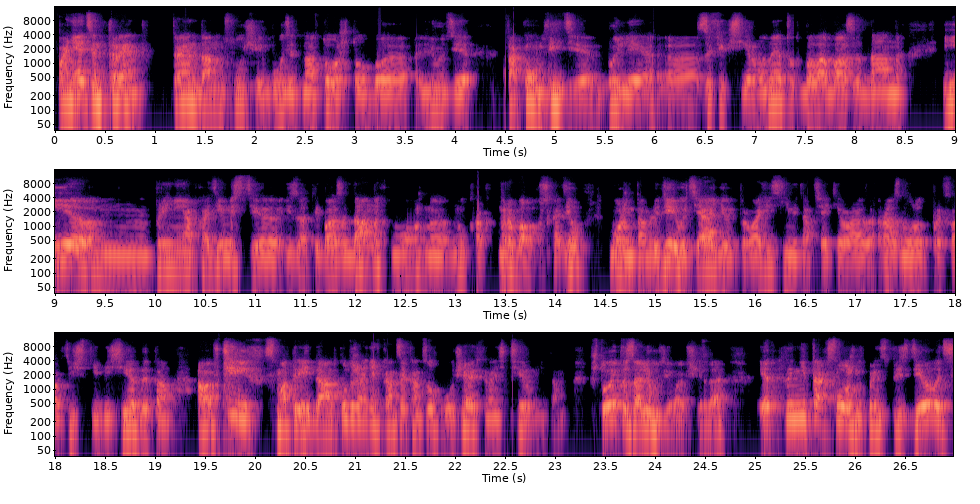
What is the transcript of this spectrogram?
понятен тренд. Тренд в данном случае будет на то, чтобы люди в таком виде были э, зафиксированы. Тут была база данных. и при необходимости из этой базы данных можно, ну, как на рыбалку сходил, можно там людей вытягивать, проводить с ними там всякие разного рода профилактические беседы там, а вообще их смотреть, да, откуда же они в конце концов получают финансирование там, что это за люди вообще, да. Это не так сложно, в принципе, сделать,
